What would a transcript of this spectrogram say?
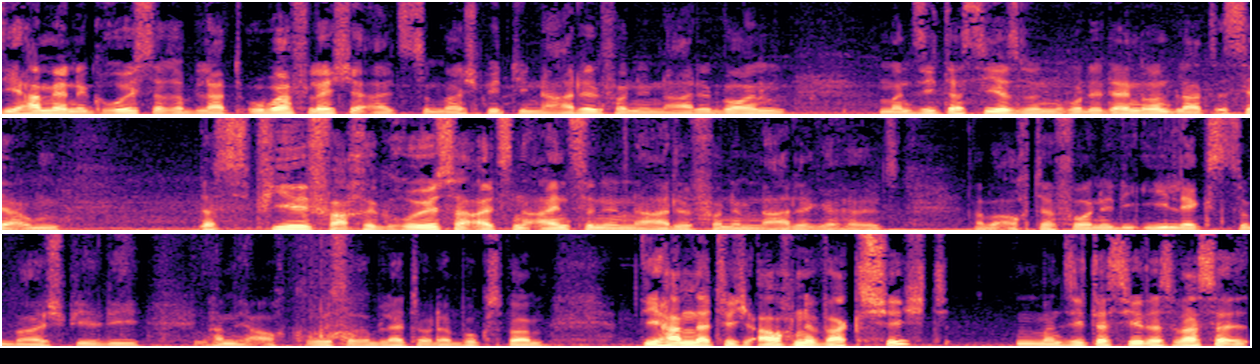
Die haben ja eine größere Blattoberfläche als zum Beispiel die Nadeln von den Nadelbäumen. Man sieht das hier, so ein Rhododendronblatt ist ja um das Vielfache größer als eine einzelne Nadel von einem Nadelgehölz. Aber auch da vorne die Ilex zum Beispiel, die haben ja auch größere Blätter oder Buchsbaum. Die haben natürlich auch eine Wachsschicht. Man sieht das hier, das Wasser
